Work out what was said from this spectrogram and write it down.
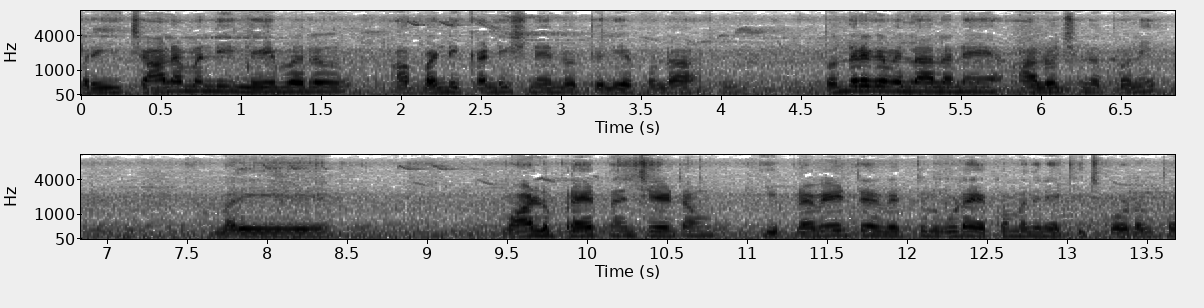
మరి చాలామంది లేబర్ ఆ బండి కండిషన్ ఏందో తెలియకుండా తొందరగా వెళ్ళాలనే ఆలోచనతోని మరి వాళ్ళు ప్రయత్నం చేయటం ఈ ప్రైవేట్ వ్యక్తులు కూడా ఎక్కువ మందిని ఎక్కించుకోవడంతో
